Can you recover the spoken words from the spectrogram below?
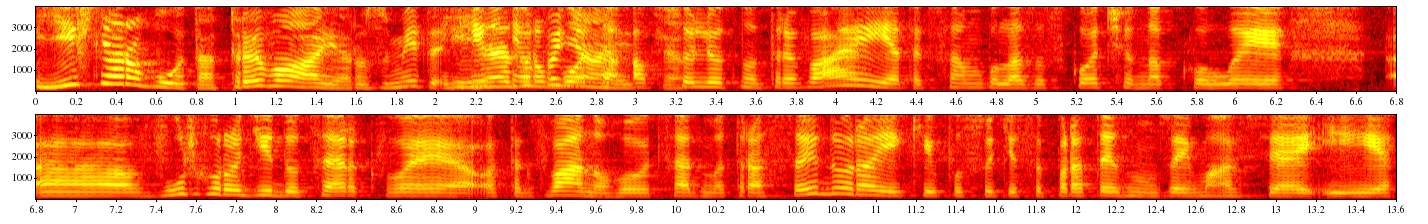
їхня робота триває, розумієте, Їхня робота абсолютно триває. Я так само була заскочена, коли е, в Ужгороді до церкви так званого отця Дмитра Сидора, який по суті сепаратизмом займався і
